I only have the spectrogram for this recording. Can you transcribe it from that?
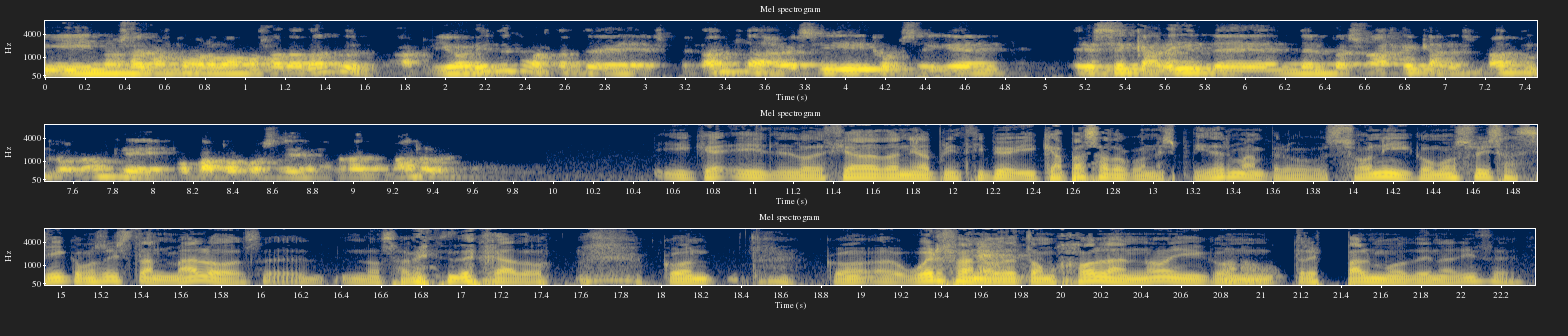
Y no sabemos cómo lo vamos a tratar, pero a priori tengo bastante esperanza, a ver si consiguen ese cariz del personaje carismático, ¿no? Que poco a poco se demostrará de Marvel. Y, que, y lo decía Dani al principio, ¿y qué ha pasado con Spider-Man? Pero Sony, ¿cómo sois así? ¿Cómo sois tan malos? Eh, nos habéis dejado con, con eh, huérfano de Tom Holland, ¿no? Y con tres palmos de narices.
